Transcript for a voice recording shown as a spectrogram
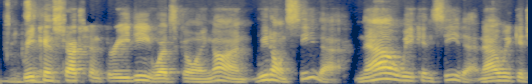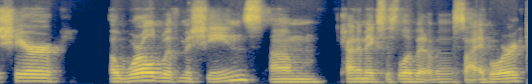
exactly. reconstructs in 3D what's going on. We don't see that. Now we can see that. Now we could share a world with machines. Um, kind of makes us a little bit of a cyborg.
